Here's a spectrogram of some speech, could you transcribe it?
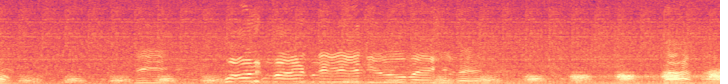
come. What if I did you, baby? I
